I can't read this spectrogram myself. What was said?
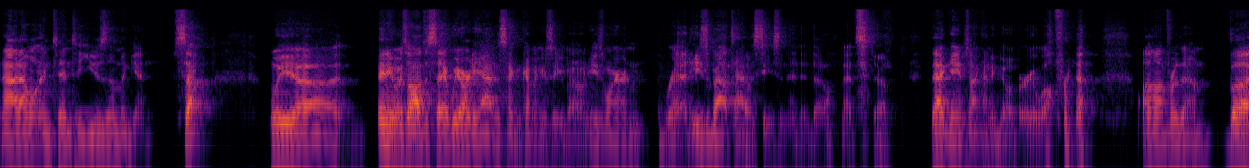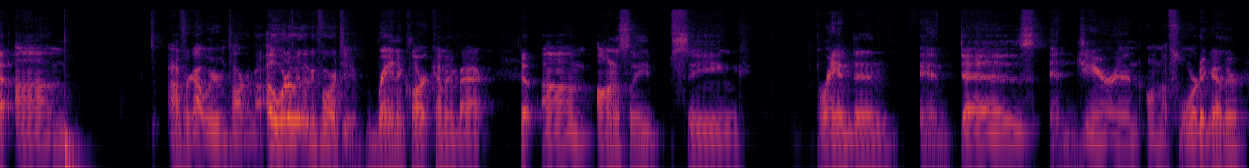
and I don't intend to use them again. So, we uh anyways, all I have to say, we already had the second coming of Z-Bo, and he's wearing red. He's about to have the season ended, though. That's yeah. that game's not going to go very well for him, um, for them. But um, I forgot what we were even talking about. Oh, what are we looking forward to? Brandon Clarke coming back. Yep. Um, honestly, seeing Brandon and Dez and Jaren on the floor together.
